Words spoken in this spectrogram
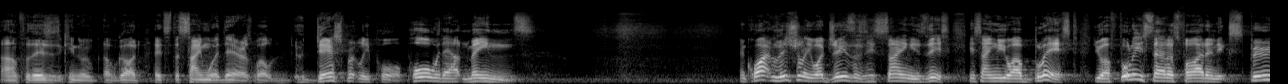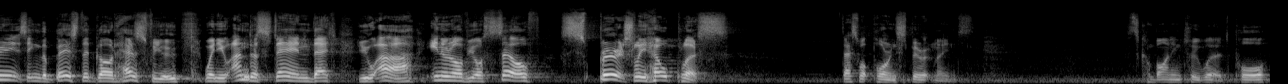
um, for theirs is the kingdom of, of God, it's the same word there as well. Desperately poor, poor without means. And quite literally, what Jesus is saying is this He's saying, You are blessed, you are fully satisfied and experiencing the best that God has for you when you understand that you are, in and of yourself, spiritually helpless. That's what poor in spirit means. It's combining two words, poor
